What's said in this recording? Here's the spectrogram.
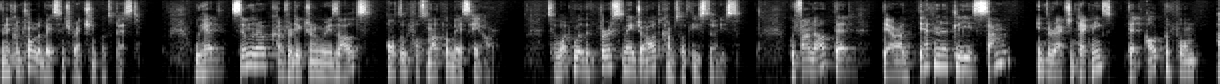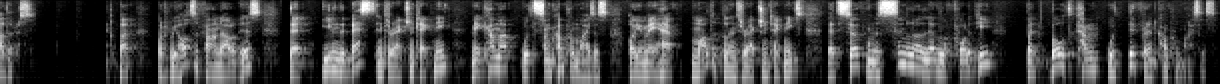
then a controller-based interaction works best. We had similar contradictory results also for smartphone-based AR. So what were the first major outcomes of these studies? We found out that there are definitely some interaction techniques that outperform others. But what we also found out is that even the best interaction technique may come up with some compromises, or you may have multiple interaction techniques that serve on a similar level of quality, but both come with different compromises.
